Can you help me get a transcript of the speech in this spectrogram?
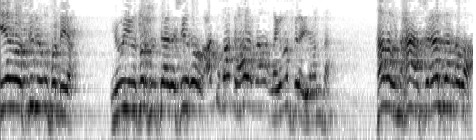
iyagoo sidii u fadhiya yuu u yimid farkuu taaga shiikow cabdiqaadir hadal lagama filayo arrintan hadal maxaa su'aal baan qabaa?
